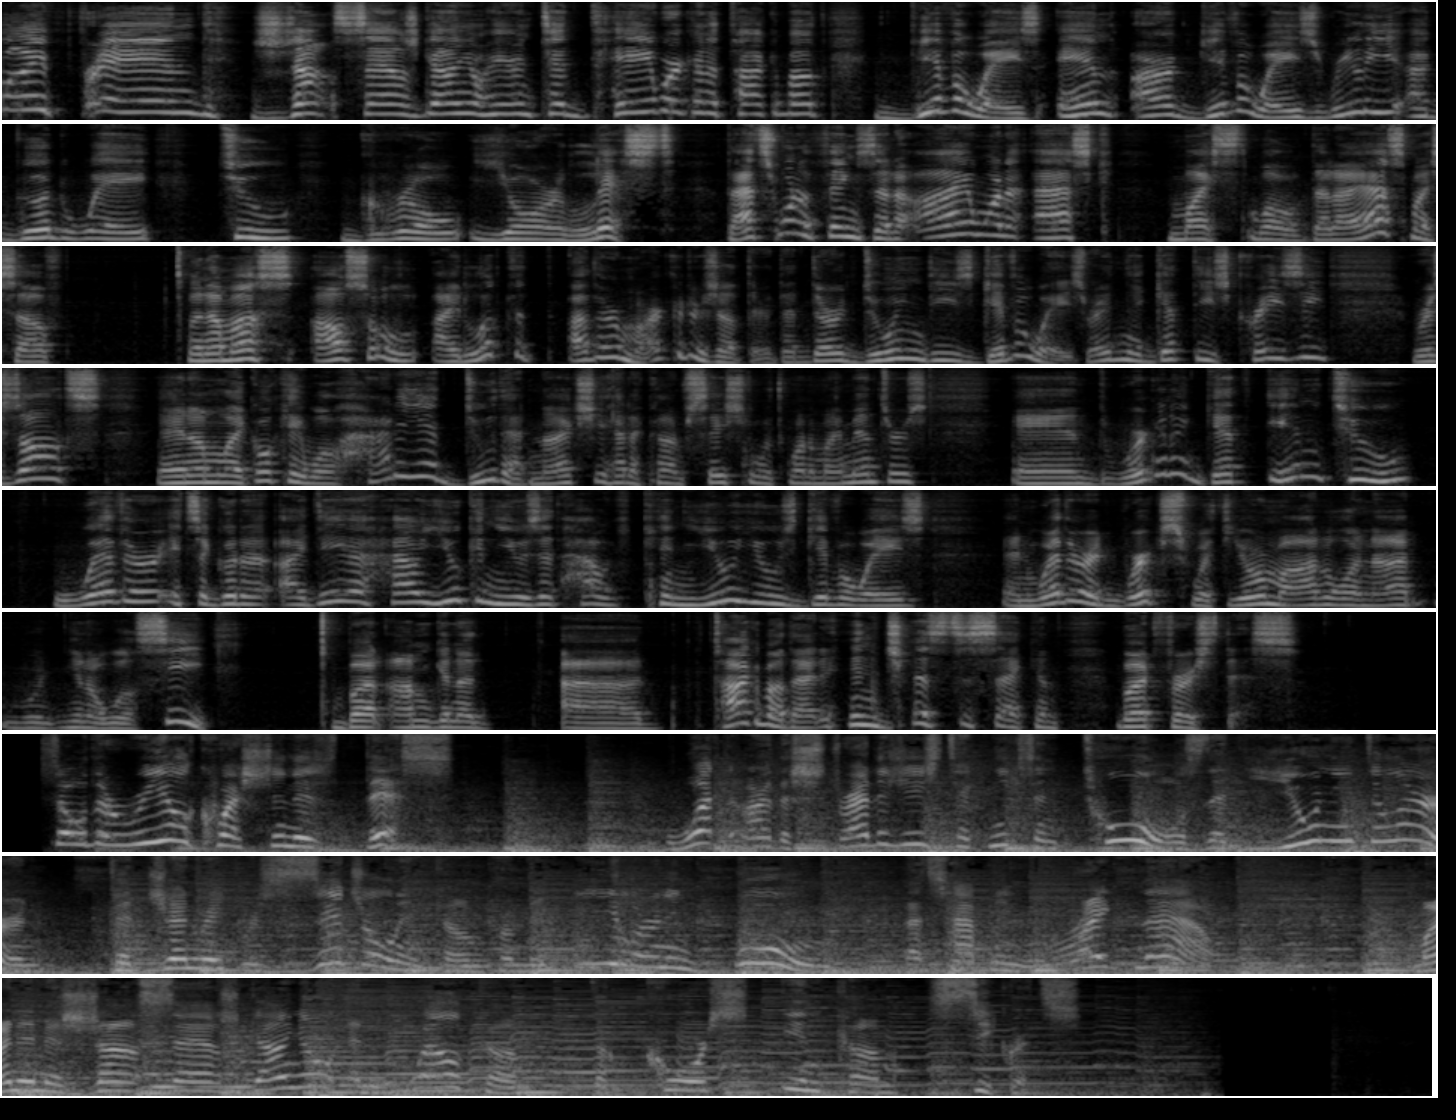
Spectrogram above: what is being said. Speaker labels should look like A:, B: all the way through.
A: my friend Jean-Serge Gagnon here and today we're going to talk about giveaways and are giveaways really a good way to grow your list? That's one of the things that I want to ask my well that I ask myself and I must also I looked at other marketers out there that they're doing these giveaways right and they get these crazy results and I'm like okay well how do you do that? And I actually had a conversation with one of my mentors and we're going to get into whether it's a good idea how you can use it how can you use giveaways and whether it works with your model or not you know we'll see. But I'm gonna uh talk about that in just a second. But first this. So the real question is this. What are the strategies techniques and tools that you need to learn to generate residual income from the e-learning boom that's happening right now my name is Jean-Serge Gagnon and welcome to Course Income Secrets.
